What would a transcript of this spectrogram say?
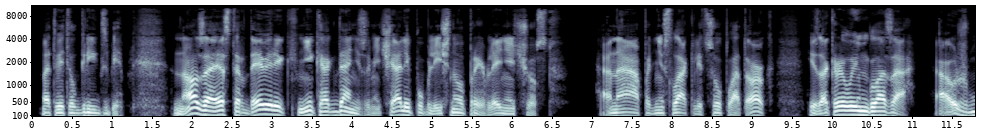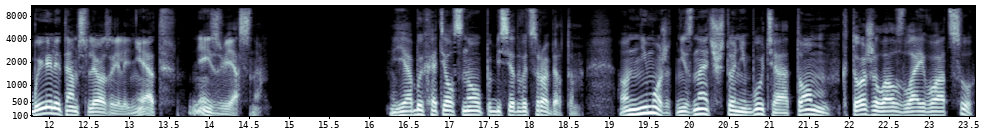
— ответил Григсби. «Но за Эстер Деверик никогда не замечали публичного проявления чувств. Она поднесла к лицу платок и закрыла им глаза, а уж были там слезы или нет, неизвестно. Я бы хотел снова побеседовать с Робертом. Он не может не знать что-нибудь о том, кто желал зла его отцу.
